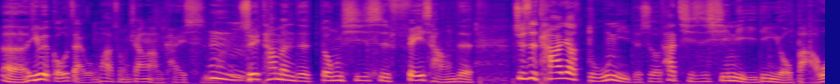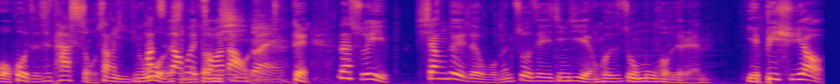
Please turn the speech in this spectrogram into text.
呃，因为狗仔文化从香港开始嘛，嗯，所以他们的东西是非常的，就是他要读你的时候，他其实心里一定有把握，或者是他手上一定握了什么东西，对。对。那所以相对的，我们做这些经纪人或者做幕后的人，也必须要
